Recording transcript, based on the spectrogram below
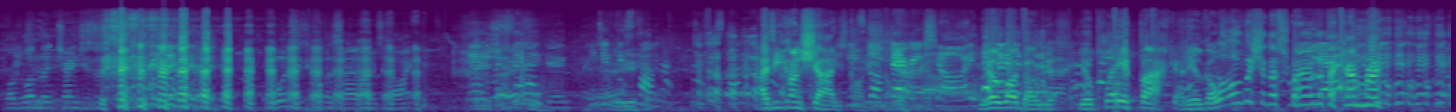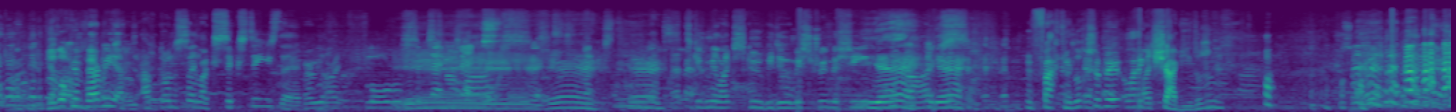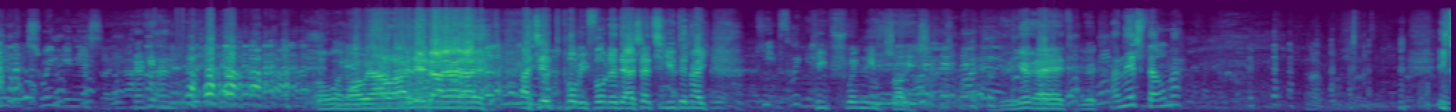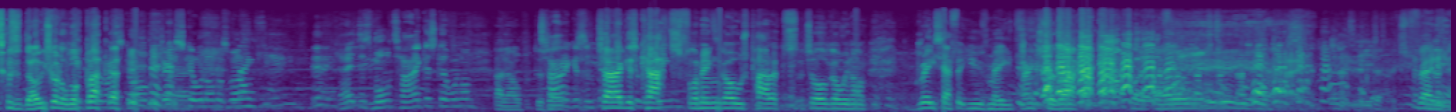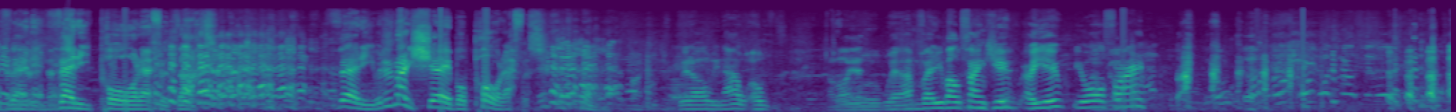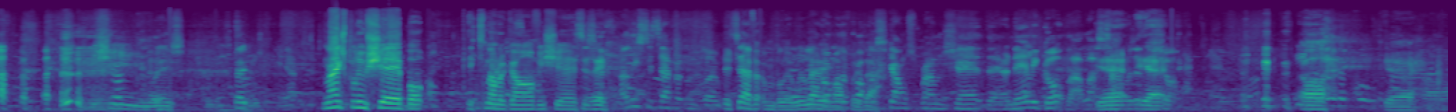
Well, the one that changes the score. he wanted to come and say hello tonight. Yeah, you say You did fist pump. Has he gone shy? He's gone very shy. You know what though? You, you'll play it back and he'll go, "Oh, I wish I'd have smiled at the camera." You're looking very, I- I'm going to say like 60s there, very like floral 60s. Yeah, yeah, yeah. That's giving me like Scooby Doo Mystery Machine. Yeah, vibes. yeah. In fact, he looks a bit like Shaggy, doesn't he? Oh, Swinging yesterday. Shaggy. oh, I know. yeah, I did. I, I, I did put my foot in there. I said to you, didn't I? Keep swinging. keep swinging. Sorry. You, uh, you- and there's Thelma. No. he doesn't know. He's got to look back. Derby dress going on as well. Eh, there's more tigers going on. I know. There's Tigers and tigers, cats, flamingos, parrots. It's all going on. Great effort you've made. Thanks for that. It's very, very, very poor effort. That. Very. It was a nice share, but poor effort. Oh, Where are we now? Oh. How are you? oh, well, I'm very well, thank you. Are you? You all fine? Gee whiz. Uh, Nice blue shirt, but it's not a Garvey shirt, is it? At least it's Everton blue. It's Everton blue. We'll let Gone him with off a with proper that. Scouts brand shirt there. I nearly got that last Yeah, time I was in yeah. the shop. Oh, yeah.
